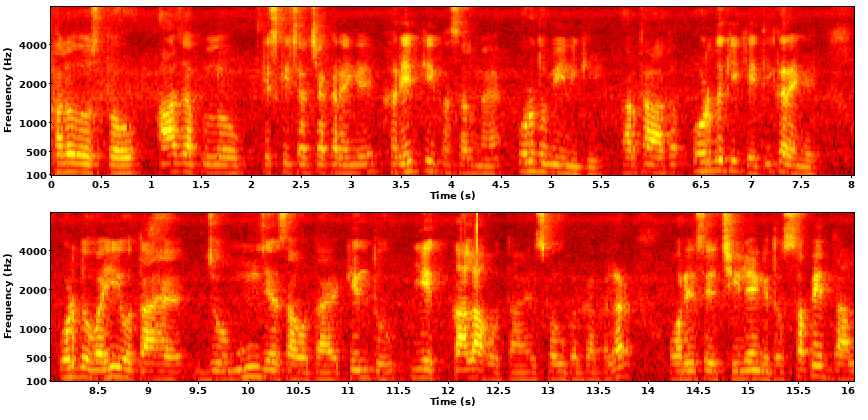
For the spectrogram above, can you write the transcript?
हेलो दोस्तों, आज आप लोग किसकी चर्चा करेंगे? खरीफ की फ़सल में उर्द बीन की, अर्थात उर्द की खेती करेंगे। उर्द वही होता है जो मूंग जैसा होता है, किंतु ये काला होता है, इसका ऊपर का कलर, और इसे छीलेंगे तो सफ़ेद दाल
